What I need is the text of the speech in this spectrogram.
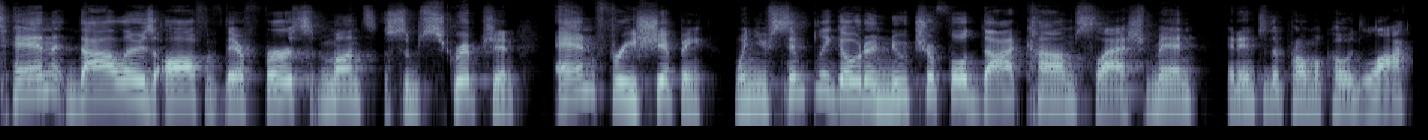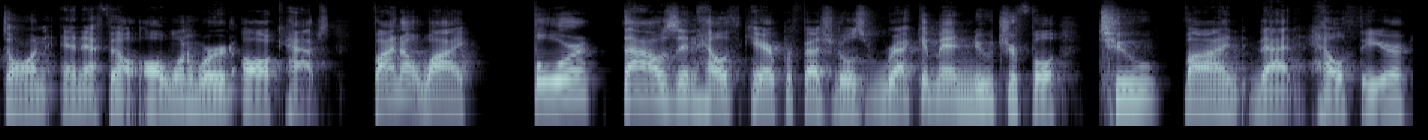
$10 off of their first month's subscription and free shipping when you simply go to Nutrafol.com slash men and enter the promo code locked on NFL. All one word, all caps. Find out why 4,000 healthcare professionals recommend Nutrafol to find that healthier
